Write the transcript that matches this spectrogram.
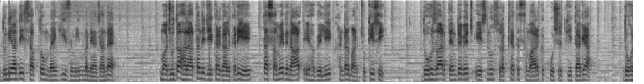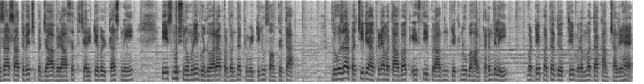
ਦੁਨੀਆ ਦੀ ਸਭ ਤੋਂ ਮਹਿੰਗੀ ਜ਼ਮੀਨ ਮੰਨਿਆ ਜਾਂਦਾ ਹੈ। ਮੌਜੂਦਾ ਹਾਲਾਤਾਂ ਦੀ ਜੇਕਰ ਗੱਲ ਕਰੀਏ, ਤਾਂ ਸਮੇਂ ਦੇ ਨਾਲ ਇਹ ਹਵੇਲੀ ਖੰਡਰ ਬਣ ਚੁੱਕੀ ਸੀ। 2003 ਦੇ ਵਿੱਚ ਇਸ ਨੂੰ ਸੁਰੱਖਿਅਤ ਸਮਾਰਕ ਘੋਸ਼ਿਤ ਕੀਤਾ ਗਿਆ। 2007 ਵਿੱਚ ਪੰਜਾਬ ਵਿਰਾਸਤ ਚੈਰੀਟੇਬਲ ਟਰਸਟ ਨੇ ਇਸ ਨੂੰ ਸ਼੍ਰੋਮਣੀ ਗੁਰਦੁਆਰਾ ਪ੍ਰਬੰਧਕ ਕਮੇਟੀ ਨੂੰ ਸੌਂਪ ਦਿੱਤਾ। 2025 ਦੇ ਅੰਕੜਿਆਂ ਮੁਤਾਬਕ ਇਸ ਦੀ ਪੁਰਾਤਨ ਦਿੱਖ ਨੂੰ ਬਹਾਲ ਕਰਨ ਦੇ ਲਈ ਵੱਡੇ ਪੱਧਰ ਦੇ ਉੱਤੇ ਮੁਰੰਮਤ ਦਾ ਕੰਮ ਚੱਲ ਰਿਹਾ ਹੈ।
